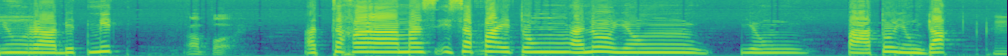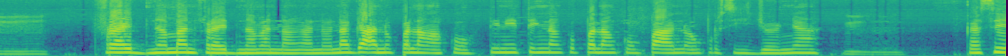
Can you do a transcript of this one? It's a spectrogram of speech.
Yung rabbit meat. Opo. At saka mas isa pa itong ano, yung yung pato, yung duck. Mhm. Fried naman, fried naman ng ano. Nagaano pa lang ako. Tinitingnan ko pa lang kung paano ang procedure niya. Mhm. Kasi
